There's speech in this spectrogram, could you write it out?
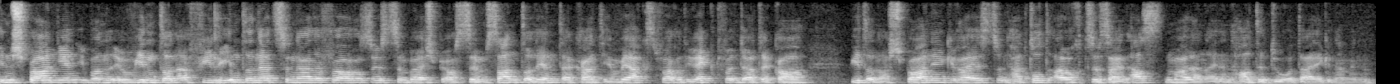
in Spanien überwintern auch viele internationale Fahrer. So ist zum Beispiel auch Sam Sunderland, der KTM-Werksfahrer, direkt von der Dakar wieder nach Spanien gereist und hat dort auch zu seinem ersten Mal an einem Hard-Enduro teilgenommen.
